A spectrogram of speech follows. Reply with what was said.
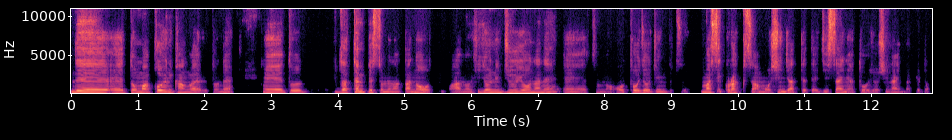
で、えーとまあ、こういうふうに考えるとね、えーと、ザ・テンペストの中のあの非常に重要なね、えー、その登場人物、まあ、シクラックスはもう死んじゃってて、実際には登場しないんだけど、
